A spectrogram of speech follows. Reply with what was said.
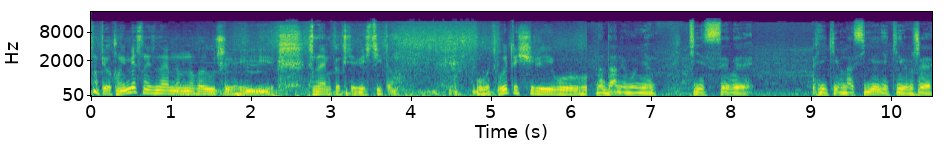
Ну, Во-первых, мы местные знаем намного лучше и знаем, как себя вести там. Вот, вытащили его, На даний момент ті сили, які в нас є, які вже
